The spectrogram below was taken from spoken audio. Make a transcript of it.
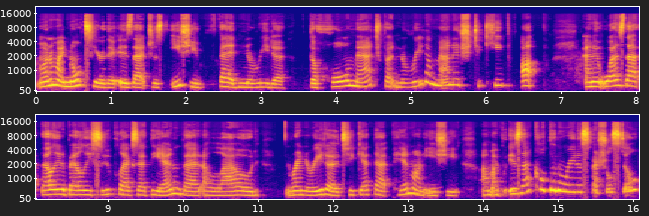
One of my notes here there is that just Ishii fed Narita the whole match, but Narita managed to keep up. And it was that belly to belly suplex at the end that allowed Ren Narita to get that pin on Ishii. Um, is that called the Narita special still?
